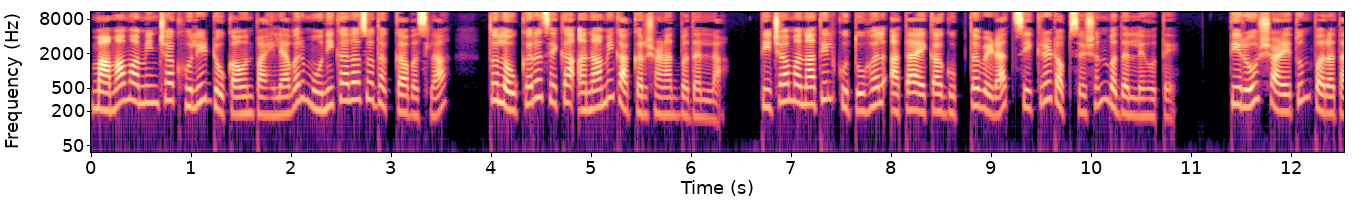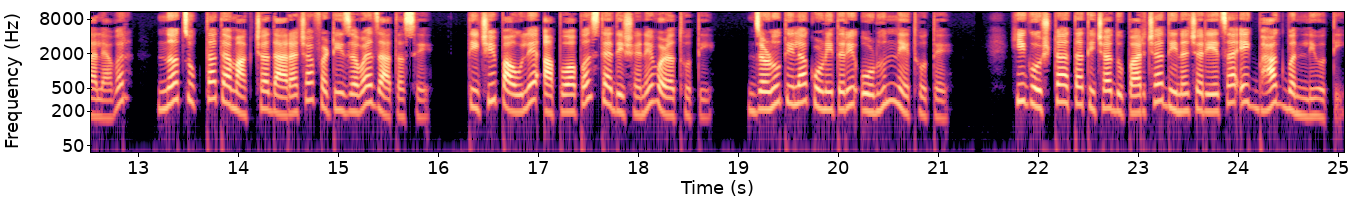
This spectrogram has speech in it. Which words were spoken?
मामा मामींच्या खोलीत डोकावून पाहिल्यावर मोनिकाला जो धक्का बसला तो लवकरच एका अनामिक आकर्षणात बदलला. तिच्या मनातील कुतूहल आता एका गुप्त वेडात सिक्रेट ऑब्सेशन बदलले होते. ती रोज शाळेतून परत आल्यावर न चुकता त्या मागच्या दाराच्या फटीजवळ जात असे. तिची पावले आपोआपच त्या दिशेने वळत होती. जणू तिला कोणीतरी ओढून नेत होते. ही गोष्ट आता तिच्या दुपारच्या दिनचर्येचा एक भाग बनली होती.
